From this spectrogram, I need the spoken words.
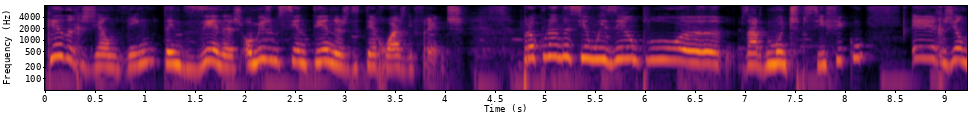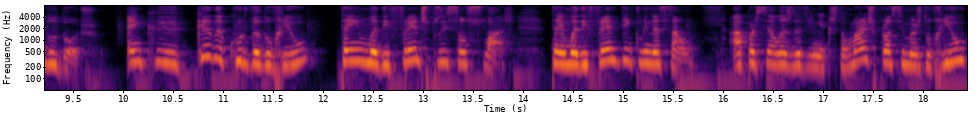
cada região de vinho tem dezenas ou mesmo centenas de terroirs diferentes. Procurando assim um exemplo, eh, apesar de muito específico, é a região do Douro em que cada curva do rio tem uma diferente exposição solar, tem uma diferente inclinação. Há parcelas da vinha que estão mais próximas do rio,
